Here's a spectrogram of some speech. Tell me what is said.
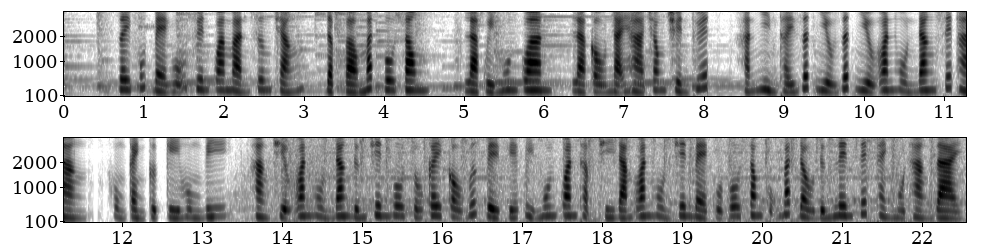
Giây phút bè gỗ xuyên qua màn xương trắng, đập vào mắt vô song. Là quỷ môn quan, là cầu nại hà trong truyền thuyết. Hắn nhìn thấy rất nhiều rất nhiều oan hồn đang xếp hàng. Khủng cảnh cực kỳ hùng vĩ. Hàng triệu oan hồn đang đứng trên vô số cây cầu bước về phía quỷ môn quan thậm chí đám oan hồn trên bè của vô song cũng bắt đầu đứng lên xếp thành một hàng dài.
